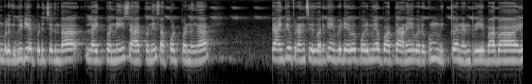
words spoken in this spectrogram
உங்களுக்கு வீடியோ பிடிச்சிருந்தா லைக் பண்ணி ஷேர் பண்ணி சப்போர்ட் பண்ணுங்கள் தேங்க்யூ ஃப்ரெண்ட்ஸ் இது வரைக்கும் என் வீடியோவை பொறுமையாக பார்த்த அனைவருக்கும் மிக்க நன்றி. பாய் பாய்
